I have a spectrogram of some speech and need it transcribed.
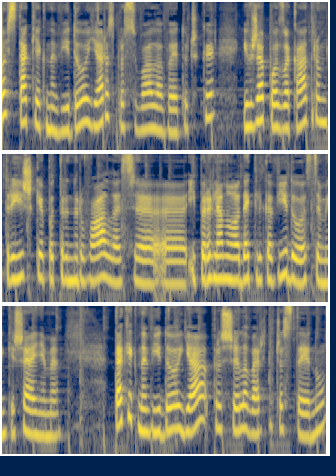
Ось так, як на відео, я розпрасувала виточки і вже поза кадром трішки потренувалася е, і переглянула декілька відео з цими кишенями. Так як на відео, я пришила верхню частину,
